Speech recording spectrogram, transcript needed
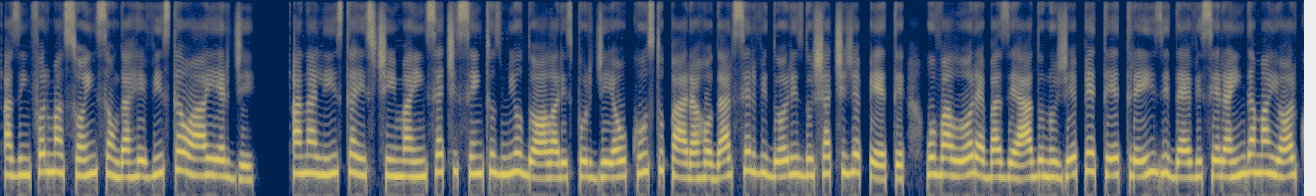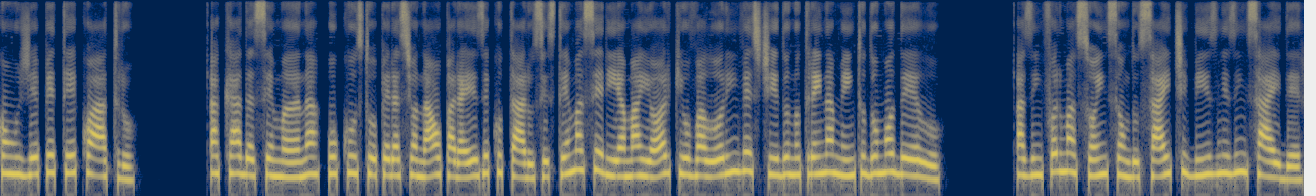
As informações são da revista Wired. Analista estima em 700 mil dólares por dia o custo para rodar servidores do ChatGPT. O valor é baseado no GPT-3 e deve ser ainda maior com o GPT-4. A cada semana, o custo operacional para executar o sistema seria maior que o valor investido no treinamento do modelo. As informações são do site Business Insider.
